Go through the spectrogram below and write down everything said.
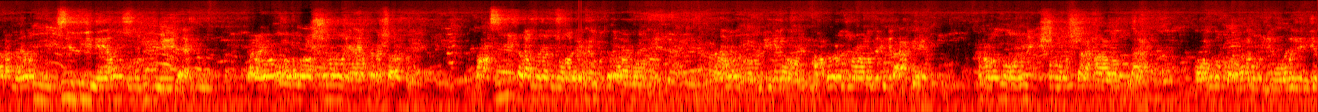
আপনারা মিছিল দিয়ে আমার ছবি দিয়ে দেন আমার সময় আপনার সাথে মিনিট আপনার করতে পারব না আপনারা অনেক সমস্যা কখনো কথা বলি মোবাইলে দিকে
